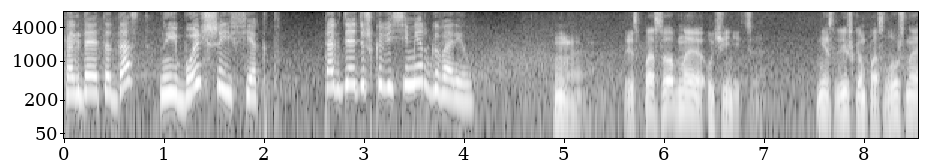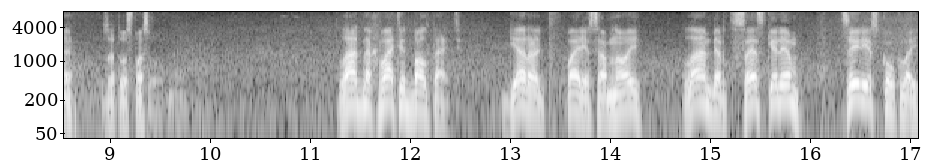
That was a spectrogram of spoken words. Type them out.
когда это даст наибольший эффект. Так дядюшка Весемир говорил. Хм, ты способная ученица. Не слишком послушная, зато способная. Ладно, хватит болтать. Геральт в паре со мной, Ламберт с Эскелем, Цири с куклой.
